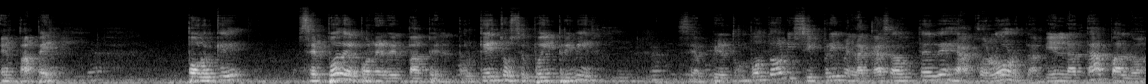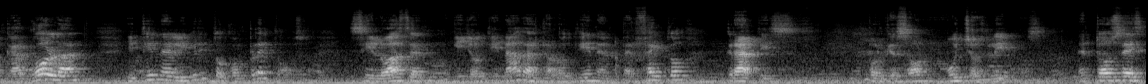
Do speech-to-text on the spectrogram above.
en papel. Porque se puede poner en papel, porque esto se puede imprimir. Se aprieta un botón y se imprime en la casa de ustedes a color, también la tapa, lo engargolan y tiene el librito completo. Si lo hacen guillotinar, hasta lo tienen perfecto, gratis, porque son muchos libros. Entonces,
